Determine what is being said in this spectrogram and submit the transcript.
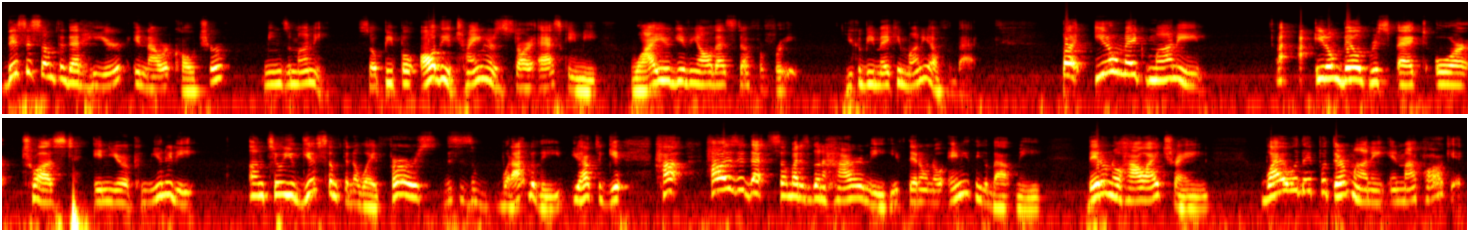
this is something that here in our culture means money. So people, all the trainers start asking me, why are you giving all that stuff for free? You could be making money off of that. But you don't make money, you don't build respect or trust in your community until you give something away first. This is what I believe. You have to get how how is it that somebody's going to hire me if they don't know anything about me? They don't know how I train. Why would they put their money in my pocket?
